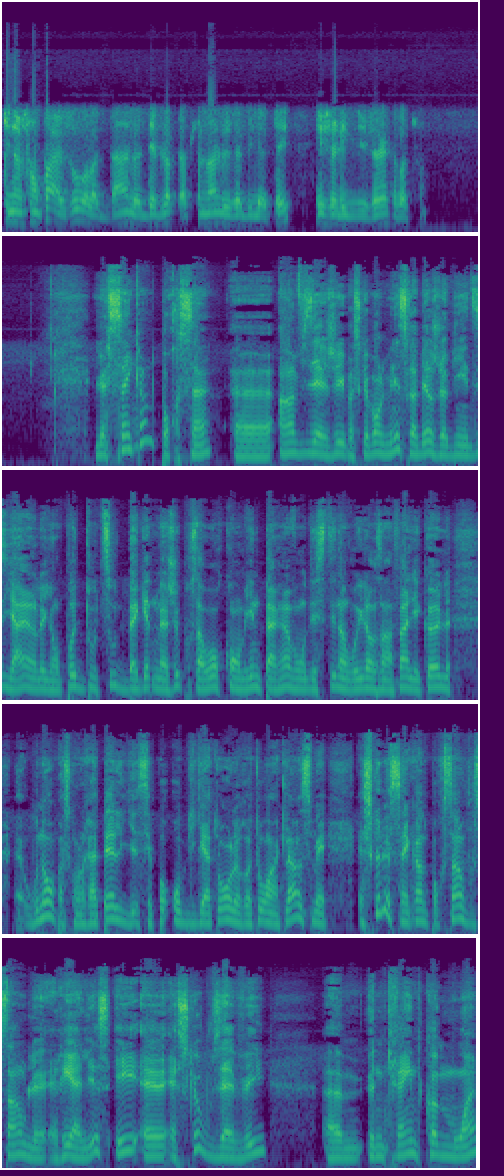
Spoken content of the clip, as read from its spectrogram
qui ne sont pas à jour là-dedans le développent absolument leurs habiletés et je l'exigerai, ça va de. Le 50% euh, envisagé, parce que bon, le ministre Robert, je l'ai bien dit hier, là, ils n'ont pas d'outils ou de baguette magique pour savoir combien de parents vont décider d'envoyer leurs enfants à l'école euh, ou non, parce qu'on le rappelle, c'est pas obligatoire le retour en classe, mais est-ce que le 50% vous semble réaliste et euh, est-ce que vous avez une crainte comme moi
